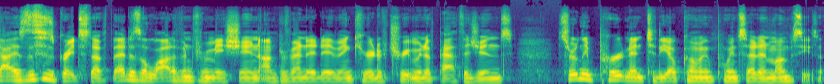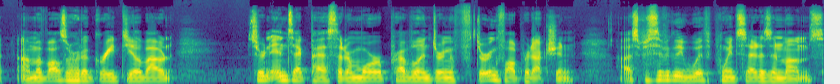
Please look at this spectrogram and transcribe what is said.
Guys, this is great stuff. That is a lot of information on preventative and curative treatment of pathogens, certainly pertinent to the upcoming poinsettia and mum season. Um, I've also heard a great deal about certain insect pests that are more prevalent during during fall production, uh, specifically with poinsettias and mums.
